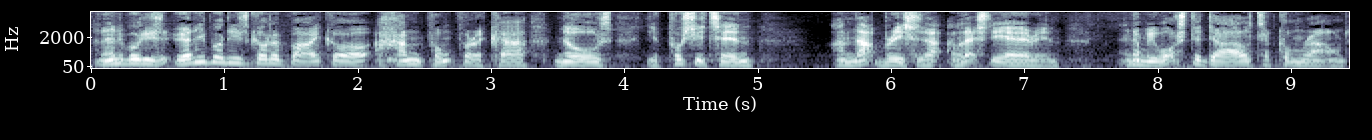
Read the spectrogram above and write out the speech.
And anybody's, anybody's got a bike or a hand pump for a car knows you push it in and that braces that and lets the air in. And then we watch the dial to come round.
